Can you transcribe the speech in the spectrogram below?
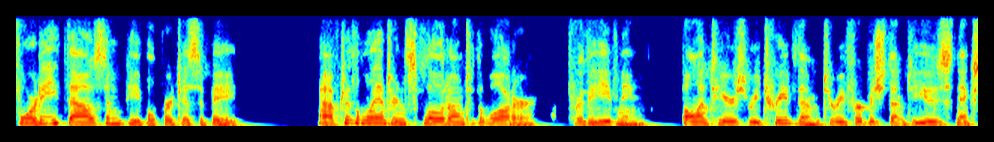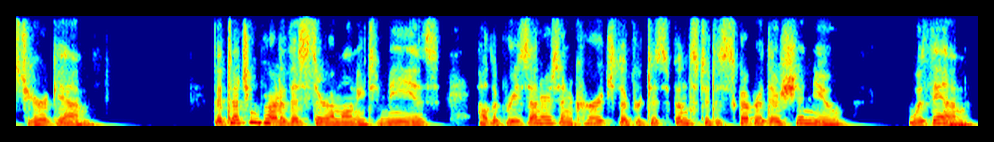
40,000 people participate after the lanterns float onto the water for the evening, volunteers retrieve them to refurbish them to use next year again. The touching part of this ceremony to me is how the presenters encourage the participants to discover their Shinnyo within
